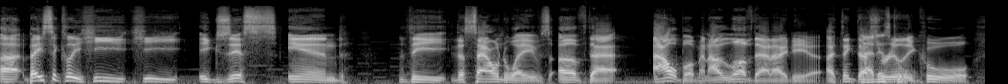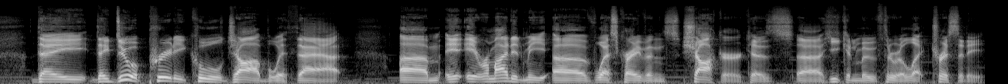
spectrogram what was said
uh, basically he he exists in the the sound waves of that album and i love that idea i think that's That really cool. they they do a pretty cool job with that um, it, it reminded me of Wes Craven's Shocker because uh, he can move through electricity.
